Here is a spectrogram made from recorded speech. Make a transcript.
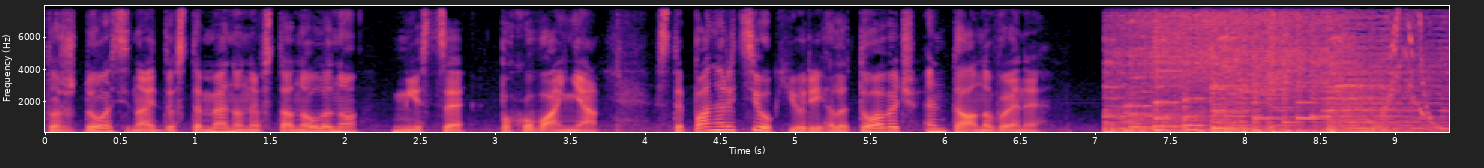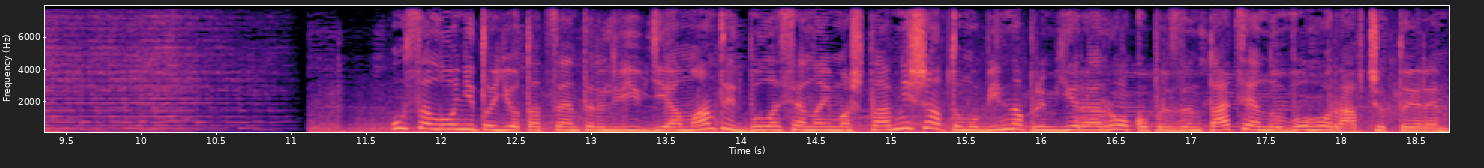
Тож досі навіть достеменно не встановлено місце поховання. Степан Грицюк, Юрій Гелетович, НТА Новини. У салоні Toyota Центр Львів Діамант відбулася наймасштабніша автомобільна прем'єра року презентація нового rav 4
